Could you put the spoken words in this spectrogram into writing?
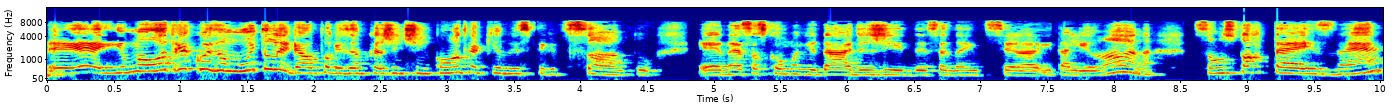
É, e uma outra coisa muito legal, por exemplo, que a gente encontra aqui no Espírito Santo, é, nessas comunidades de descendência italiana, são os tortéis, né?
